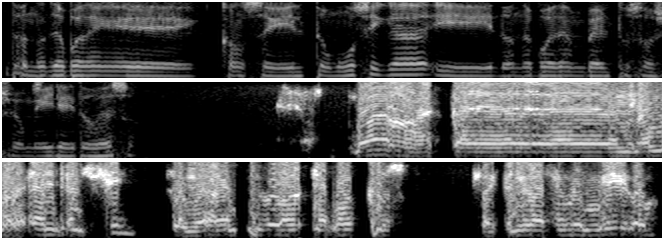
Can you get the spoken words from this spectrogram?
dónde te pueden eh, conseguir tu música y dónde pueden ver tu social media y todo eso. Bueno, este, mi nombre es Angel C, se me de este podcast, se escribe así conmigo,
